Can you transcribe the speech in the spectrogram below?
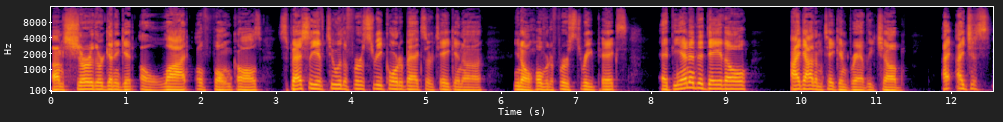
I'm sure they're going to get a lot of phone calls especially if two of the first three quarterbacks are taken, uh, you know, over the first three picks. At the end of the day, though, I got him taking Bradley Chubb. I, I just,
